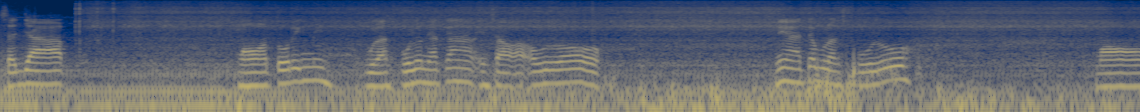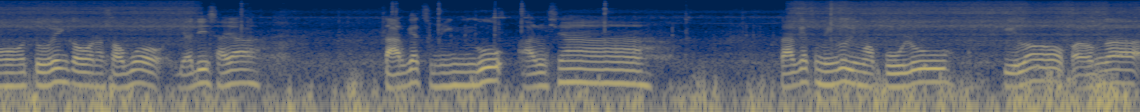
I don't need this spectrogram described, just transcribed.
sejak mau touring nih bulan 10 niatkan insya Allah. Ini niatnya bulan 10 mau touring ke Wonosobo. Jadi saya target seminggu harusnya target seminggu 50 kilo kalau enggak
